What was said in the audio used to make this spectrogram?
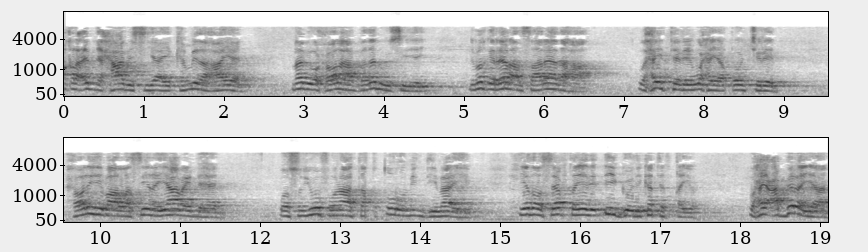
aqrac ibni xaabis iyo ay ka mid ahaayeen nabigu xoolaha badan uu siiyey. Nimankii reer ansaareed ahaa waxay tegeen waxay aqoon jireen. Xoolihii baa la siinayaabay dhaheen wa suyuufunaa taqturu min dimaa'ihim. Iyadoo seeftayadii dhiiggoodii ka tifqayo. Waxay cabirayaan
